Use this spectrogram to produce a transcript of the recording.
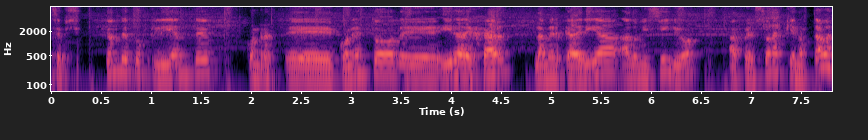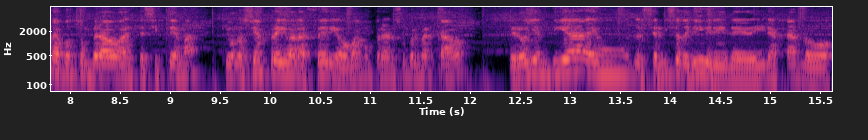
recepción de tus clientes con, eh, con esto de ir a dejar la mercadería a domicilio a personas que no estaban acostumbrados a este sistema, que uno siempre iba a la feria o va a comprar al supermercado, pero hoy en día es un, el servicio delivery de, ir a dejar los,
